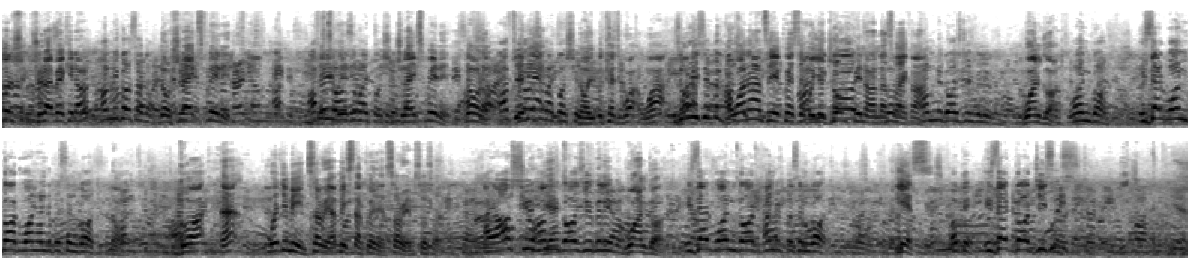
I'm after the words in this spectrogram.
gonna, sh- should I break it down? How many gods are there? No, should I explain it? After you answer my question. Should I explain it? No, no. After you Let me- my question. No, because what, what, It's very simple I question. want to answer your question, How but you're many jumping on, that's no, why I can't. How many gods do you believe in? One God. One God. Is that one God 100% God? No. God, eh? What do you mean? Sorry, I missed that question. Sorry, I'm so sorry. I asked you how Yeah. many gods do you believe in? One God. Is that one God 100% God? Yes. Okay. Is that God Jesus? Yes.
